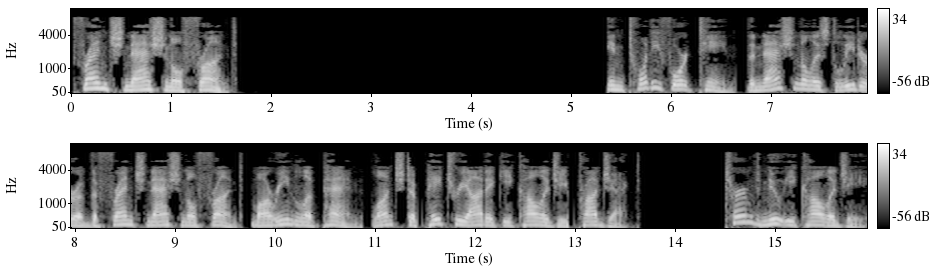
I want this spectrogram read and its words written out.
French National Front In 2014, the nationalist leader of the French National Front, Marine Le Pen, launched a «patriotic ecology» project. Termed New Ecology,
